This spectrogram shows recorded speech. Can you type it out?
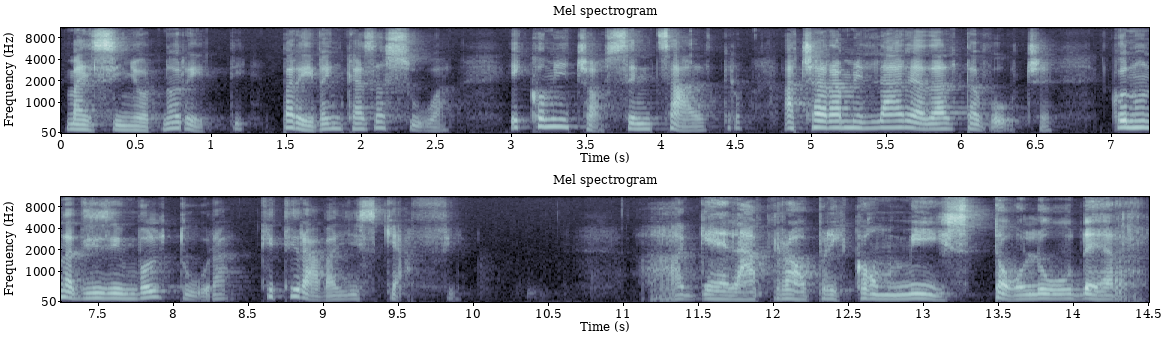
ma il signor Noretti pareva in casa sua e cominciò senz'altro a ciaramellare ad alta voce, con una disinvoltura che tirava gli schiaffi. Che la propri commisto, luder!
